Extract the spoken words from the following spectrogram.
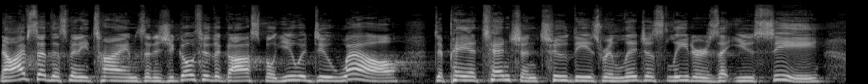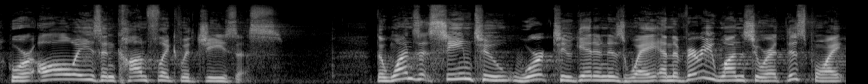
Now, I've said this many times that as you go through the gospel, you would do well to pay attention to these religious leaders that you see who are always in conflict with Jesus. The ones that seem to work to get in his way, and the very ones who are at this point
